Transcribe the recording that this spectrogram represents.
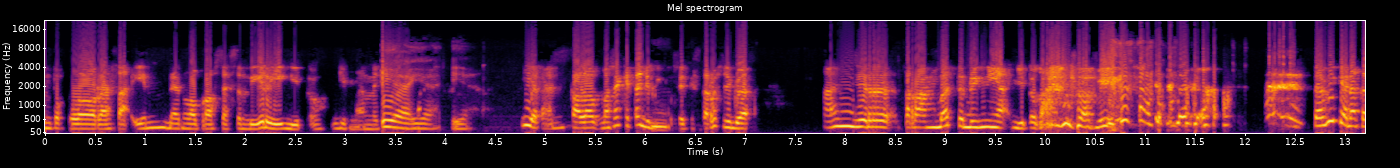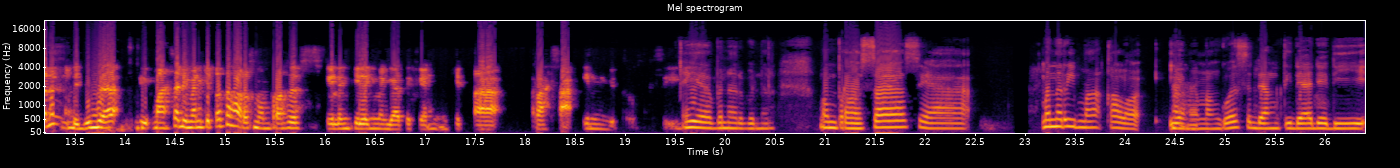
untuk lo rasain dan lo proses sendiri gitu. Gimana iya iya iya. Iya kan? Kalau masa kita juga hmm. positif terus juga anjir terang banget ke dunia gitu kan. Tapi tapi kadang-kadang ada juga di masa di mana kita tuh harus memproses feeling-feeling negatif yang kita rasain gitu sih iya benar-benar memproses ya menerima kalau ya memang gue sedang tidak ada di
